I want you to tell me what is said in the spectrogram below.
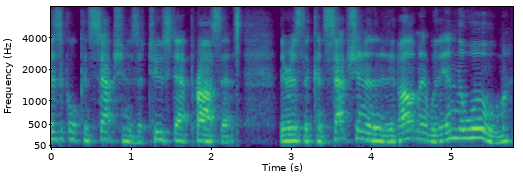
Physical conception is a two step process. There is the conception and the development within the womb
